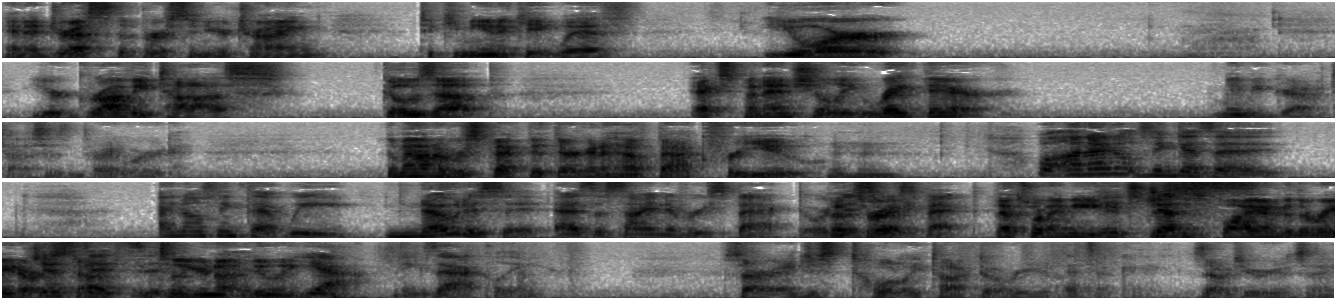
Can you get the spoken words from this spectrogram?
and address the person you're trying to communicate with, your your gravitas goes up exponentially right there. Maybe gravitas isn't the right word. The amount of respect that they're going to have back for you. Well, and I don't think as a, I don't think that we notice it as a sign of respect or That's disrespect. right. That's what I mean. It's, It's just just- fly under the radar stuff until you're not doing it. Yeah, exactly. Sorry, I just totally talked over you. That's okay. Is that what you were going to say?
